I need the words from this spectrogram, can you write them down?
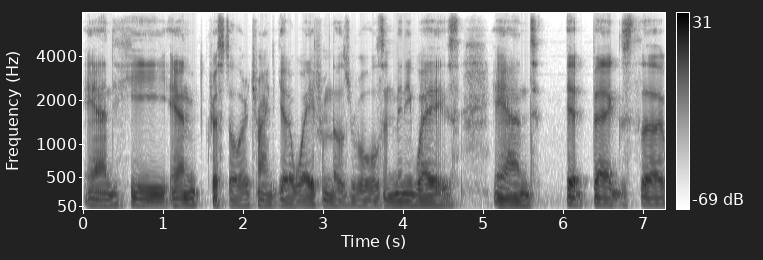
And he and Crystal are trying to get away from those rules in many ways. And it begs the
